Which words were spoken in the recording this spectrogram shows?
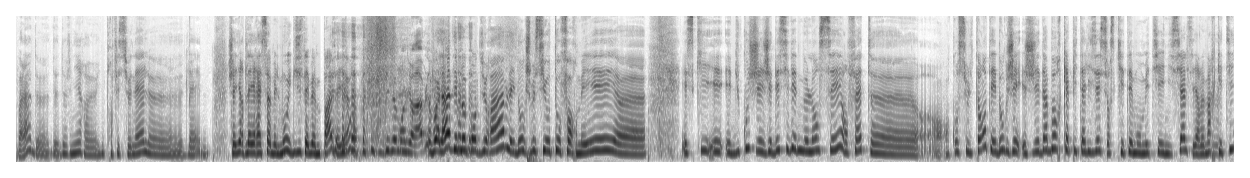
voilà, de, de, devenir une professionnelle. De la... J'allais dire de la RSA, mais le mot n'existait même pas, d'ailleurs. développement durable. Voilà, développement durable. Et donc, je me suis auto-formée. et, ce qui... et, et du coup, j'ai décidé de me lancer, en fait, euh, en consultante et donc j'ai d'abord capitalisé sur ce qui était mon métier initial, c'est-à-dire le marketing,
